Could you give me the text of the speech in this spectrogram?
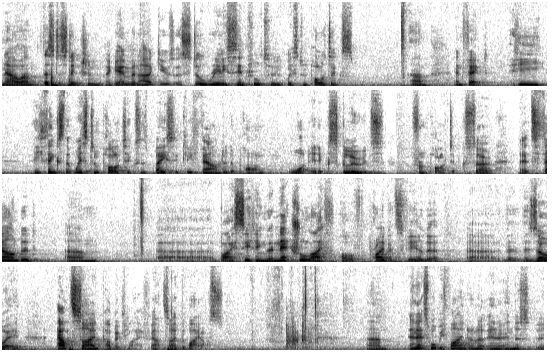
Now, um, this distinction, again, Agamben argues, is still really central to Western politics. Um, in fact, he, he thinks that Western politics is basically founded upon what it excludes from politics. So it's founded um, uh, by setting the natural life of the private sphere, the, uh, the, the, Zoe, outside public life, outside the bios. Um, and that's what we find in, a, in, in this uh,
